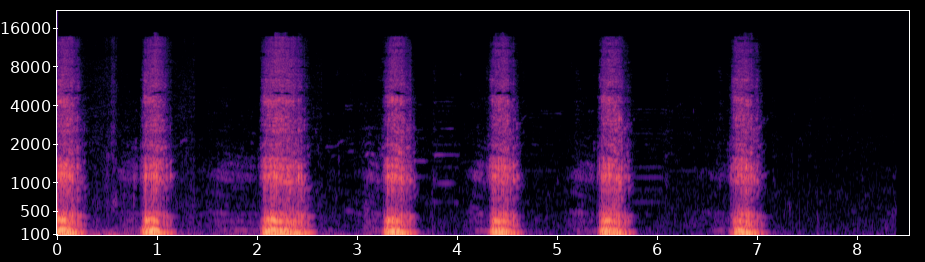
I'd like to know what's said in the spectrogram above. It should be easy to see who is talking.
Speaker 1: Grrrr. Mm.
